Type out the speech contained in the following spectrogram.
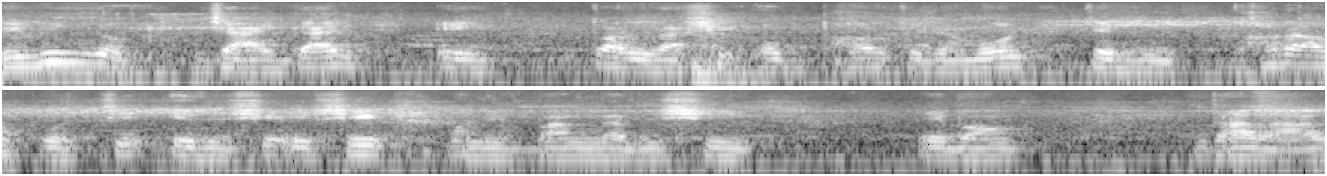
বিভিন্ন জায়গায় এই তল্লাশি অব্যাহত যেমন তেমনি ধরাও পড়ছে এদেশে এসে অনেক বাংলাদেশি এবং দালাল।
